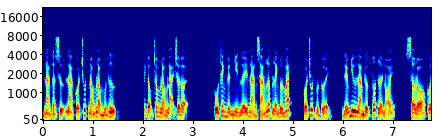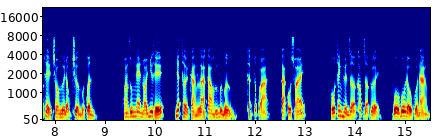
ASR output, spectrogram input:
Nàng thật sự là có chút nóng lòng muốn thử. Kích động trong lòng lại chờ đợi. Cố thanh huyền nhìn lấy nàng sáng lấp lánh đôi mắt, có chút buồn cười, nếu như làm được tốt lời nói, sau đó có thể cho ngươi độc trưởng một quân. Hoàng dung nghe nói như thế, nhất thời càng là cao hứng mừng mừng thật tốt quá, tạ cố soái. Cố thanh huyền dợ khóc dợ cười, vô vô đầu của nàng,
